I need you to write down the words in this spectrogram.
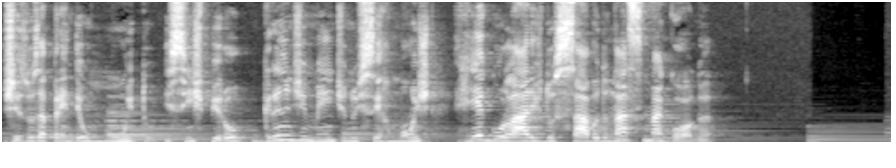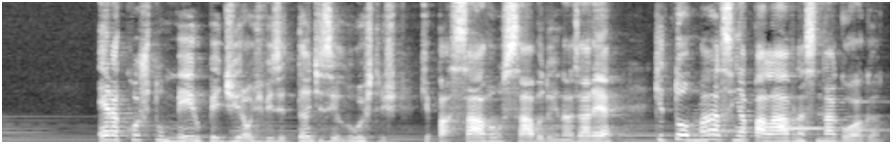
Jesus aprendeu muito e se inspirou grandemente nos sermões regulares do sábado na sinagoga. Era costumeiro pedir aos visitantes ilustres que passavam o sábado em Nazaré que tomassem a palavra na sinagoga.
